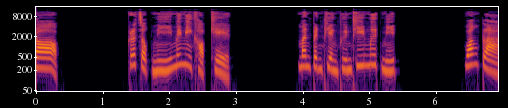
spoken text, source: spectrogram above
รอบๆ กระจกนี้ไม่มีขอบเขต มันเป็นเพียงพื้นที่มืดมิด ว่างเปล่า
